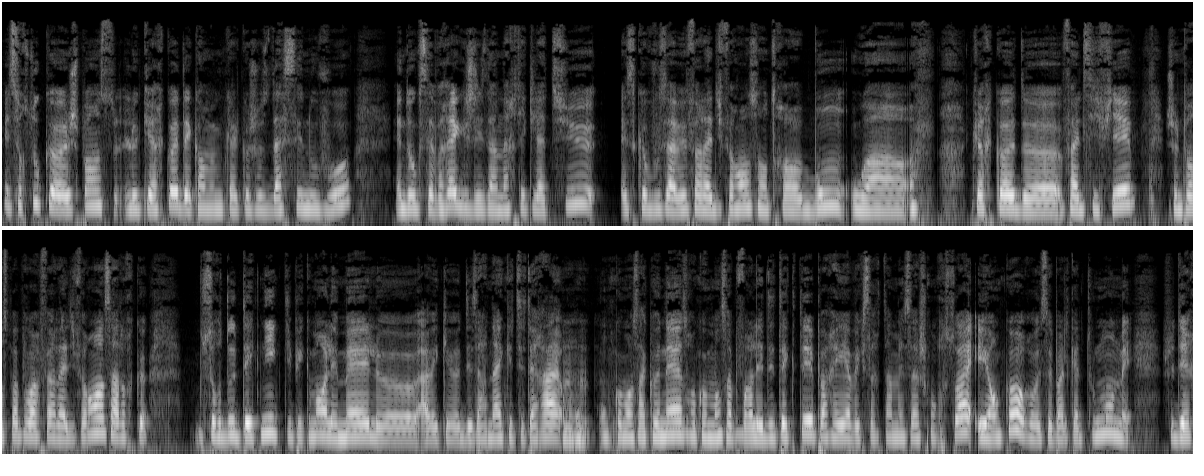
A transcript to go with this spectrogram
Et surtout que je pense le QR code est quand même quelque chose d'assez nouveau. Et donc c'est vrai que je lisais un article là-dessus. Est-ce que vous savez faire la différence entre un bon ou un QR code euh, falsifié? Je ne pense pas pouvoir faire la différence, alors que sur d'autres techniques, typiquement les mails euh, avec euh, des arnaques, etc. Mhm. On, commence à connaître, on commence à pouvoir les détecter. Pareil avec certains messages qu'on reçoit. Et encore, euh, c'est pas le cas de tout le monde, mais je veux dire,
